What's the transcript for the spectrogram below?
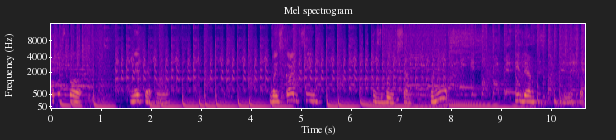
Просто не те було. Збився. Тому нічого.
